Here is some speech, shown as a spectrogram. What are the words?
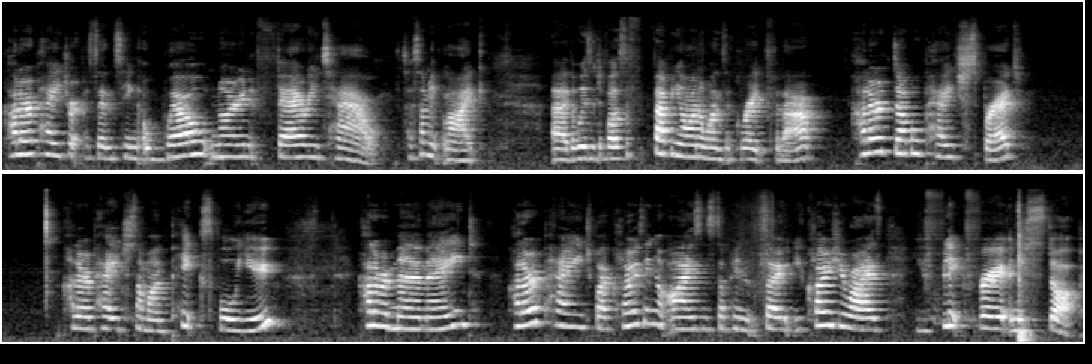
Colour a page representing a well-known fairy tale, so something like uh, The Wizard of Oz. The Fabiana ones are great for that. Colour a double page spread. Colour a page someone picks for you. Colour a mermaid. Colour a page by closing your eyes and stopping, so you close your eyes, you flick through and you stop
